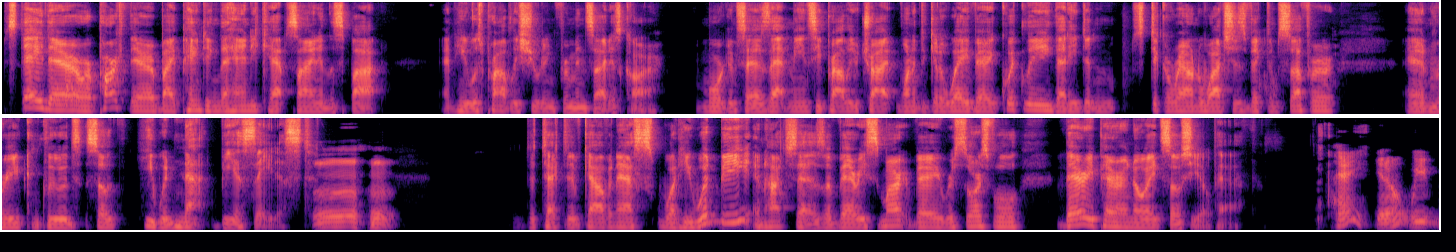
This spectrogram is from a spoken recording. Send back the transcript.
stay there or park there by painting the handicap sign in the spot. And he was probably shooting from inside his car. Morgan says that means he probably tried wanted to get away very quickly, that he didn't stick around to watch his victim suffer. And Reed concludes, so he would not be a sadist. hmm Detective Calvin asks what he would be, and Hotch says a very smart, very resourceful, very paranoid sociopath. Hey, you know we.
